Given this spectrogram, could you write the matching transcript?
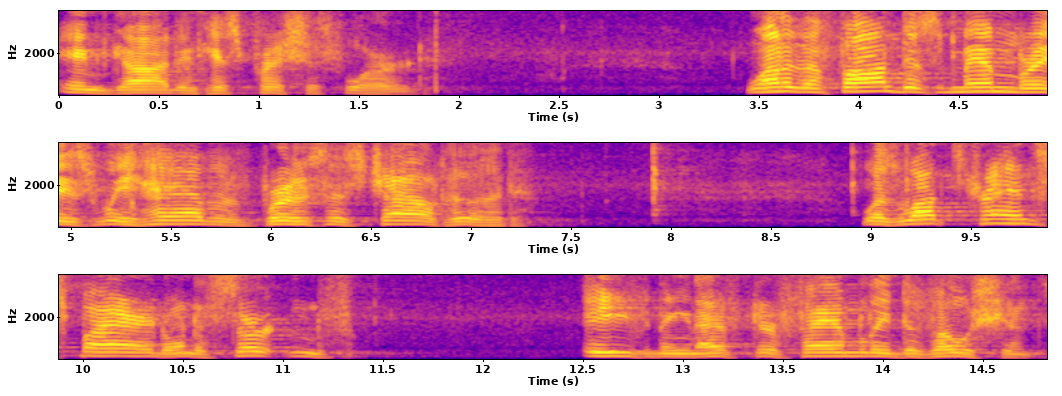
in God and His precious Word. One of the fondest memories we have of Bruce's childhood was what transpired on a certain evening after family devotions.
